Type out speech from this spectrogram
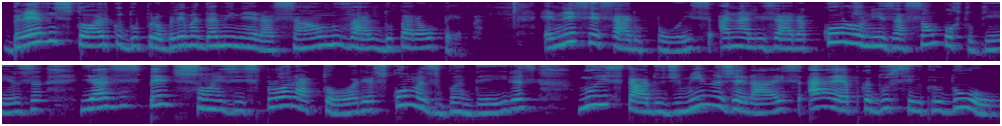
Breve histórico do problema da mineração no Vale do Paraupeba. É necessário, pois, analisar a colonização portuguesa e as expedições exploratórias, como as bandeiras, no estado de Minas Gerais à época do ciclo do ouro.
